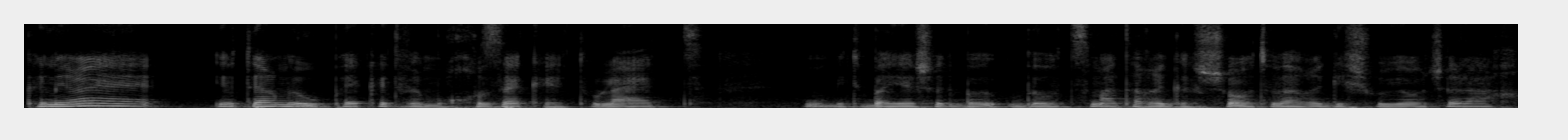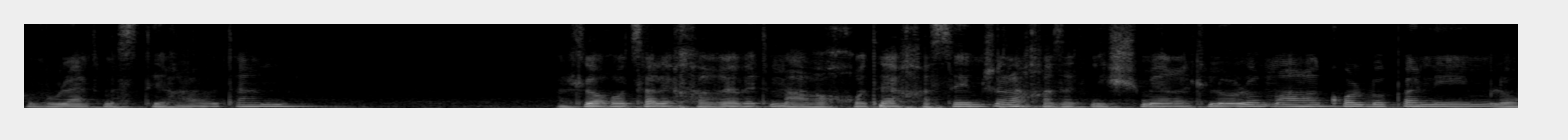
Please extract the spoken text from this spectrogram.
כנראה יותר מאופקת ומוחזקת, אולי את מתביישת בעוצמת הרגשות והרגישויות שלך, ואולי את מסתירה אותן? את לא רוצה לחרב את מערכות היחסים שלך, אז את נשמרת לא לומר הכל בפנים, לא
